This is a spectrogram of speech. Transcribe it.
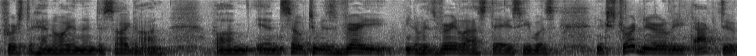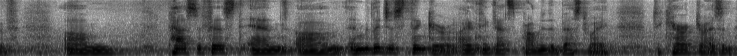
first to Hanoi and then to Saigon. Um, and so, to his very, you know, his very last days, he was an extraordinarily active. Um, pacifist and um, and religious thinker. I think that's probably the best way to characterize him.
